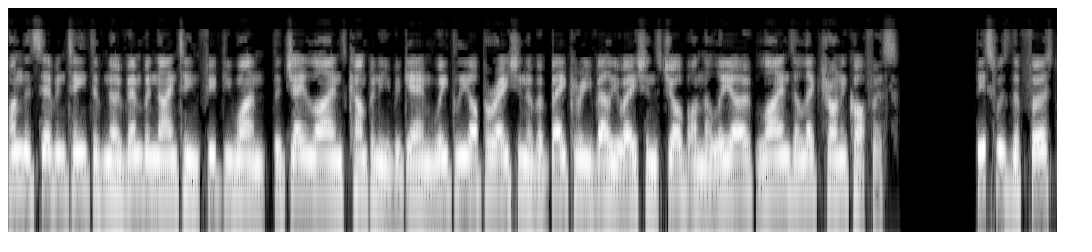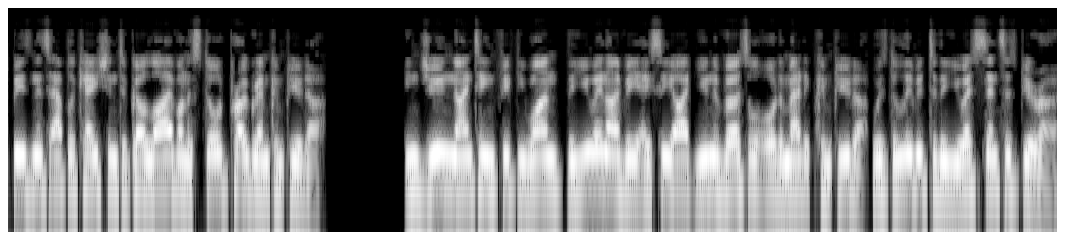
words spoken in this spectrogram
On 17 November 1951, the J. Lyons Company began weekly operation of a bakery valuations job on the Leo, Lyons Electronic Office. This was the first business application to go live on a stored program computer. In June 1951, the UNIVAC I Universal Automatic Computer was delivered to the U.S. Census Bureau.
